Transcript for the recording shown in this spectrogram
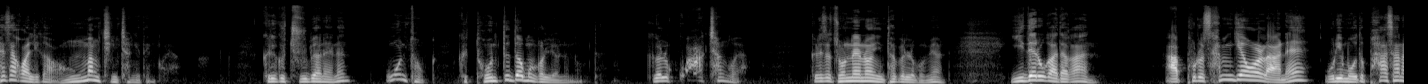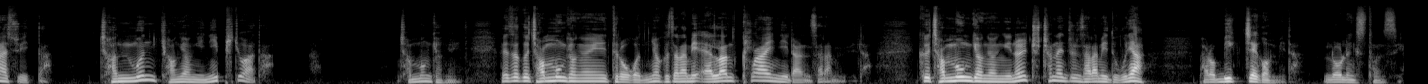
회사 관리가 엉망진창이 된 거야. 그리고 주변에는 온통 그 돈 뜯어먹으려는 놈들. 그걸로 꽉 찬 거야. 그래서 존 레논 인터뷰를 보면 이대로 가다간 앞으로 3개월 안에 우리 모두 파산할 수 있다. 전문 경영인이 필요하다. 전문 경영인. 그래서 그 전문 경영인이 들어오거든요. 그 사람이 앨런 클라인이라는 사람입니다. 그 전문 경영인을 추천해 준 사람이 누구냐? 바로 믹 제거입니다. 롤링스톤스의.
